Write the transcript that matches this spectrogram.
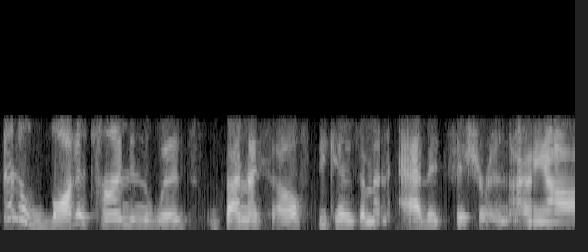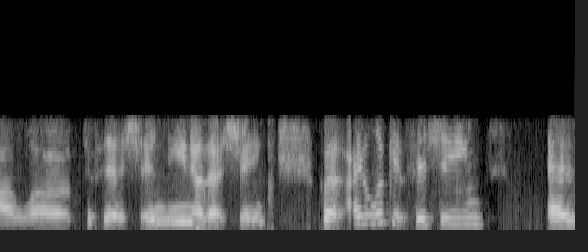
spend a lot of time in the woods by myself because I'm an avid fisherman. I mean, I love to fish, and you know that, Shane. But I look at fishing as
